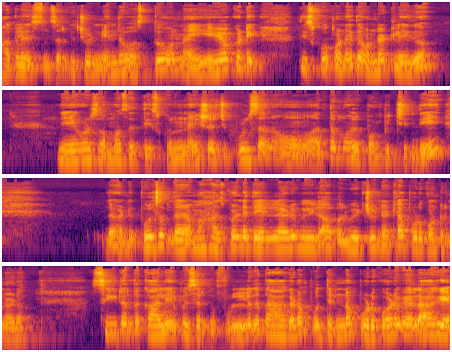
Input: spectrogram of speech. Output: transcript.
ఆకలి వేస్తున్నసరికి చూడండి ఎంత వస్తువు ఉన్నాయి ఏ ఒకటి తీసుకోకుండా అయితే ఉండట్లేదు. నేను కూడా సమోసా తీసుకున్నాను నెక్స్ట్ వచ్చి పులుసను అత్తమ్మ వాళ్ళు పంపించింది. అంటే పులుసు మా హస్బెండ్ అయితే వెళ్ళాడు వీళ్ళు లోపల విడిచుండి ఎట్లా పడుకుంటున్నాడు. సీట్ అంతా ఖాళీ అయిపోయేసరికి ఫుల్గా తాగడం తినడం పడుకోవడమే లాగే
